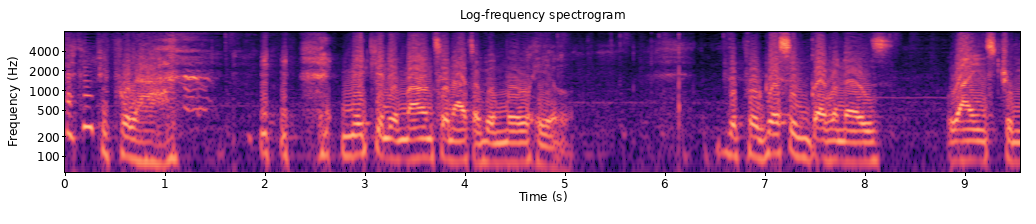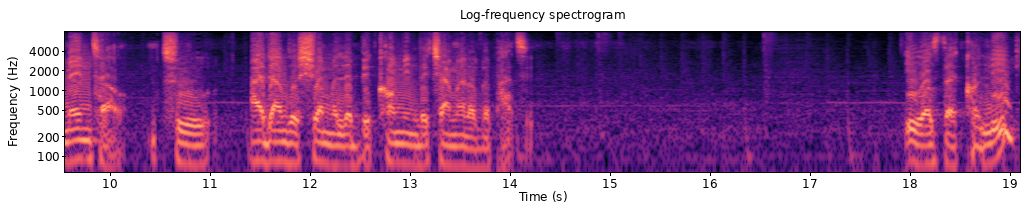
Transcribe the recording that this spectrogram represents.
I think people are making a mountain out of a molehill. The progressive governors were instrumental to Adams Oshiomhole becoming the chairman of the party. He was their colleague.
